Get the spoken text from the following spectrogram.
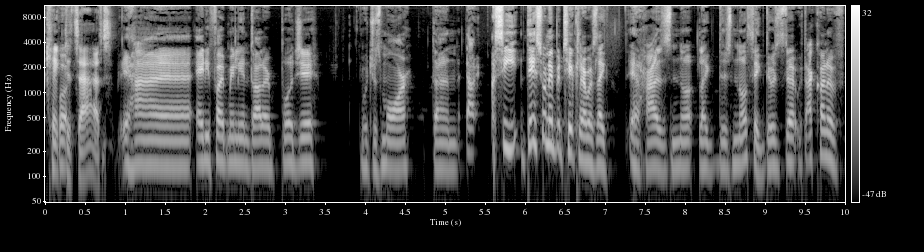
Kicked Well- its ass. It had eighty-five million dollar budget, which was more than. Uh, see, this one in particular was like it has not like. There's nothing. There's that, that kind of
